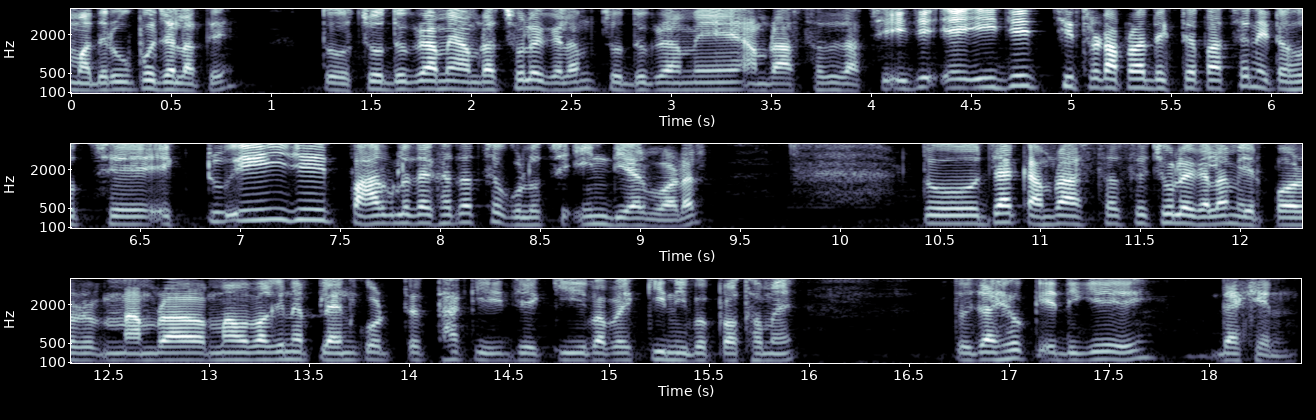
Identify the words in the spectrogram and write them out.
আমাদের উপজেলাতে। তো চোদ্দ গ্রামে আমরা চলে গেলাম। চোদ্দ গ্রামে আমরা আস্তে আস্তে যাচ্ছি। এই যে এই- যে চিত্রটা আপনারা দেখতে পাচ্ছেন, এটা হচ্ছে একটু এই যে পাহাড়গুলো দেখা যাচ্ছে, ওগুলো হচ্ছে ইন্ডিয়ার বর্ডার তো যাক, আমরা আস্তে আস্তে চলে গেলাম। এরপর আমরা মামা বাগিনা প্ল্যান করতে থাকি যে কীভাবে কী নিব প্রথমে। তো যাই হোক, এদিকে দেখেন।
